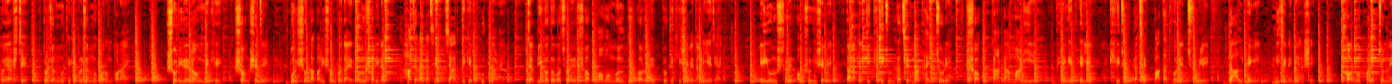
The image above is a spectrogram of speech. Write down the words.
হয়ে আসছে প্রজন্ম থেকে প্রজন্ম পরম্পরায়। শরীরে রং মেখে, সংসেজে বৈশ্য কাপালী সম্প্রদায়ের অনুসারীরা হাজারা গাছের চারদিকে ভূত তাড়ায়, যা বিগত বছরের সব অমঙ্গল দূরকরণের প্রতীক হিসেবে দাঁড়িয়ে যায়। এই অনুষ্ঠানের অংশ হিসেবে তারা একটি খেজুর গাছের মাথায় চড়ে সব কাঁটা মারিয়ে ভেঙে ফেলে খেজুর গাছের পাতা ধরে ঝুলে ডাল ভেঙে নিচে নেমে আসে। কর্মফলের জন্যে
